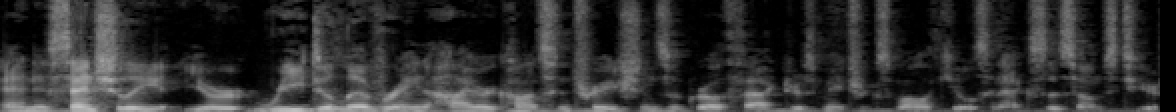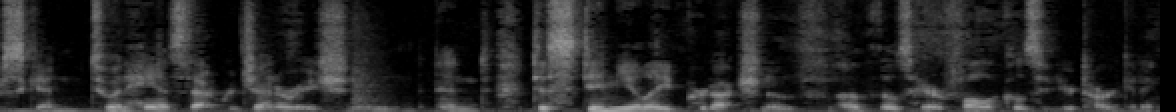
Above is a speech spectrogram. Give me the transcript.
And essentially, you're redelivering higher concentrations of growth factors, matrix molecules, and exosomes to your skin to enhance that regeneration and to stimulate production of, of those hair follicles that you're targeting.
